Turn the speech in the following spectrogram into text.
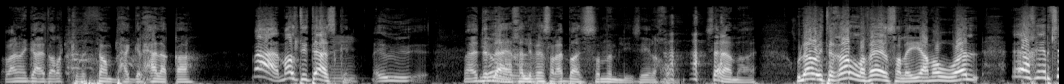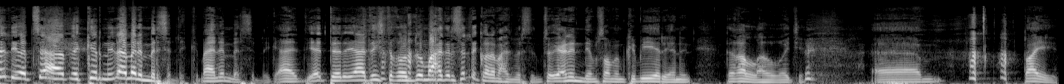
طبعا أنا قاعد أركب ال thumb حق الحلقة. ما multitasking ما عاد الله. يخلي فيصل عباس يصمم لي زي الأخوان. سلام. ولو يتغلى فيصل أيام أول يا أخي ارسل لي واتساب ذكرني. لا ما مرسل لك ما مرسل لك. يا تشتغل بدون ما حد يرسل لك ولا ما حد يرسل يعني إني مصمم كبير يعني تغلى هو وجهي. طيب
